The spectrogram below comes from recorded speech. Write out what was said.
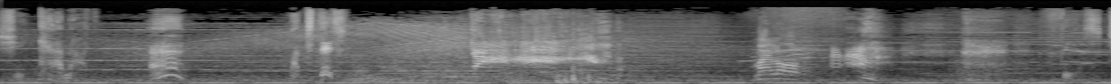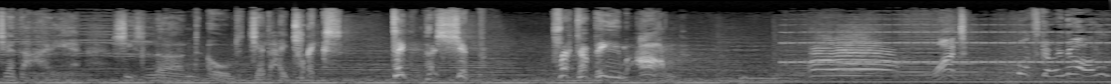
She cannot. Huh? What's this? Ah! My lord. Ah! Fierce Jedi. She's learned old Jedi tricks. Take her ship! Tractor beam on! What? What's going on?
